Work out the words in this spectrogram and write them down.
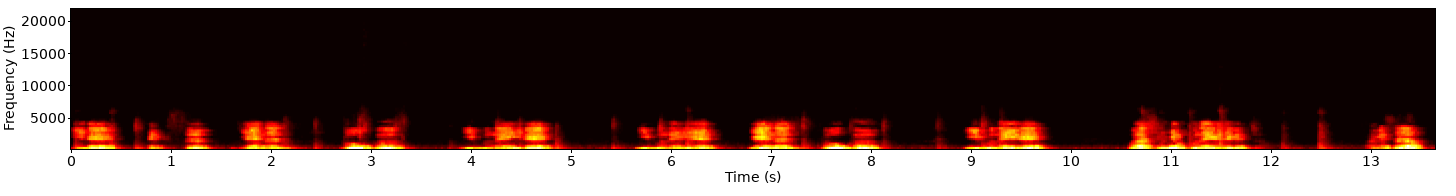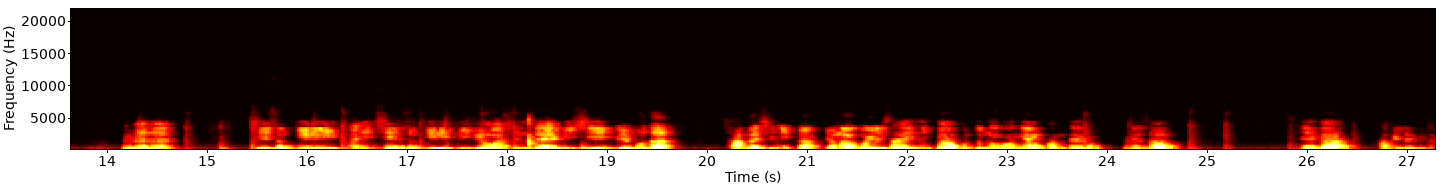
1의 x 얘는 로그 2분의 1의 2분의 1 얘는 로그 2분의 1의 뭐야 16분의 1 되겠죠 알겠어요? 그러면은 지수끼리 아니 진수끼리 비교하신데 밑이 1보다 작으시니까 0하고 1 사이니까 고등어 방향 반대로 그래서 얘가 답이 됩니다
